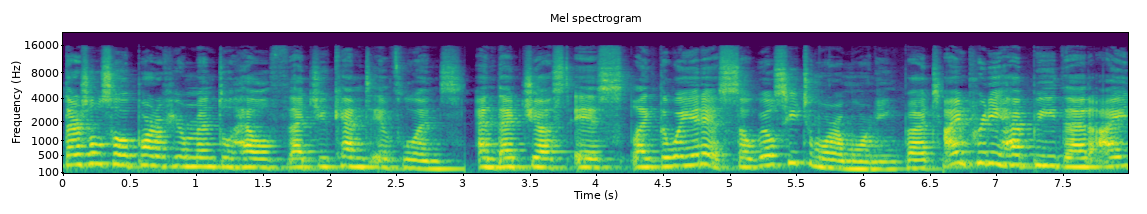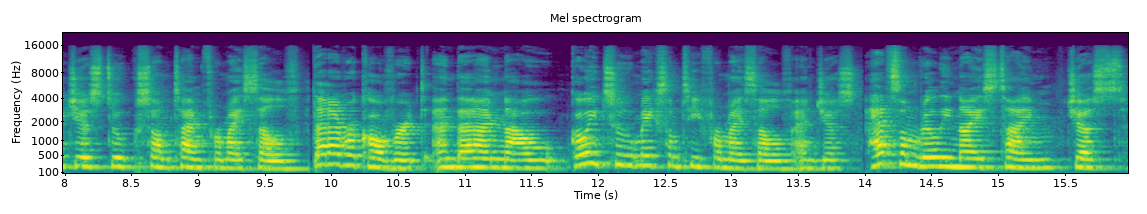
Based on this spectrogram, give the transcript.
there's also a part of your your mental health that you can't influence and that just is like the way it is. So we'll see tomorrow morning. But I'm pretty happy that I just took some time for myself, that I recovered and that I'm now going to make some tea for myself and just had some really nice time just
